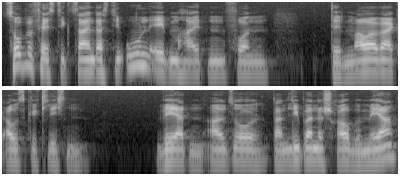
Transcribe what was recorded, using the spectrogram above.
so befestigt sein, dass die Unebenheiten von dem Mauerwerk ausgeglichen werden. Also dann lieber eine Schraube mehr,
